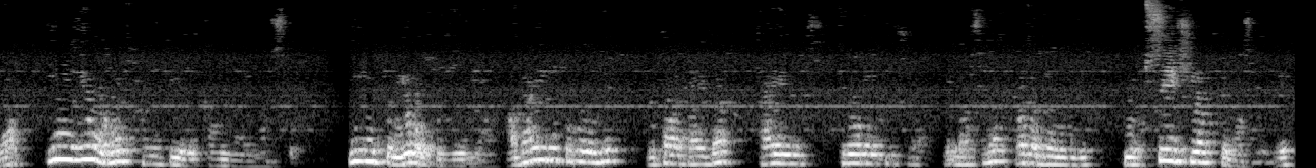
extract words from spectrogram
れは、陰陽の関係で考えますと、陰と陽というのは、あらゆるところでお互いが対立、協力し合っていますが、まだ同時に抑制し合ってますので、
